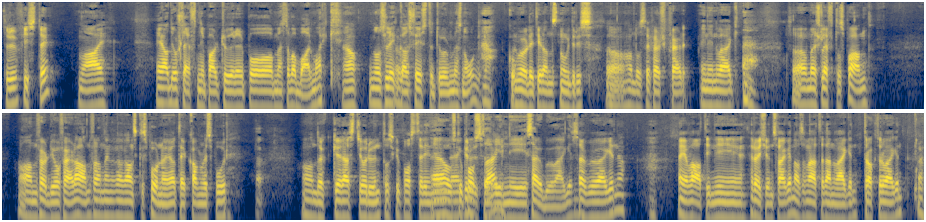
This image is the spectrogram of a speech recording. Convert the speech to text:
Tror du første? Nei, jeg hadde jo Sleften i et par turer på mens det var barmark. Ja. Nå lykkes første turen med snog. Kom jo litt grann snogdryss. Da hadde vi en fersk fæl inn i en vei. Så vi slepte oss på han. Og han følte jo fæla, han, for han er ganske spornøy og tar gamle spor. Og dere reiste jo rundt og skulle poste inn i ja, og skulle poste inn i Saubuveien. Saubuveien, ja. Jeg var inn i Røykjønsveien, altså heter den veien, traktorveien. Ja.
